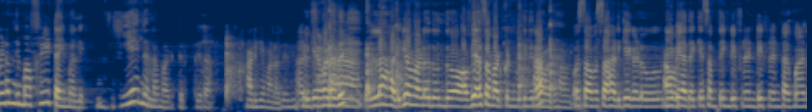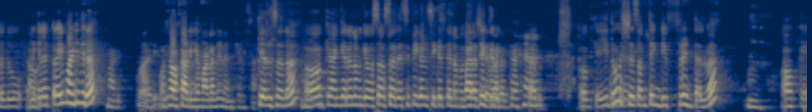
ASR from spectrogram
ಮೇಡಮ್ ನಿಮ್ಮ ಫ್ರೀ ಟೈಮಲ್ಲಿ ಏನೆಲ್ಲ ಮಾಡ್ತಿರ್ತೀರಾ? ಅಡಿಗೆ ಮಾಡೋದು ಎಲ್ಲ ಅಡಿಗೆ ಮಾಡೋದು. ಎಲ್ಲ ಅಡಿಗೆ ಮಾಡೋದೊಂದು ಹವ್ಯಾಸ ಮಾಡ್ಕೊಂಡ್ ಬಿಟ್ಟಿದ್ದೀರಾ ಹೊಸ ಹೊಸ ಅಡಿಗೆಗಳು ನೀವೇ ಅದಕ್ಕೆ ಸಮಥಿಂಗ್ ಡಿಫ್ರೆಂಟ್ ಡಿಫ್ರೆಂಟ್ ಆಗಿ ಮಾಡೋದು. ಅದಕ್ಕೆಲ್ಲ ಟ್ರೈ ಮಾಡಿದೀರಾ ಮಾಡಿ. ಮಾಡಿ. ಹೊಸ ಹೊಸ ಅಡಿಗೆ ಮಾಡೋದೇ ನನ್ನ ಕೆಲಸ. ಕೆಲ್ಸನ? ಓಕೆ ಹಂಗಾರೆ ನಮಗೆ ಹೊಸ ಹೊಸ ರೆಸಿಪಿಗಳು ಸಿಗುತ್ತೆ ನಮ್ಮ ಓಕೆ ಇದು ಅಷ್ಟೇ ಸಮಥಿಂಗ್ ಡಿಫ್ರೆಂಟ್ ಅಲ್ವಾ? ಓಕೆ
